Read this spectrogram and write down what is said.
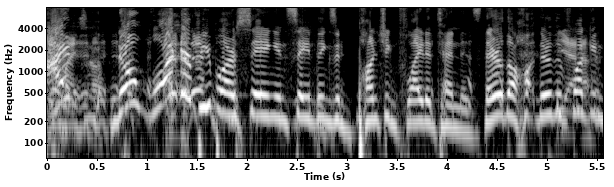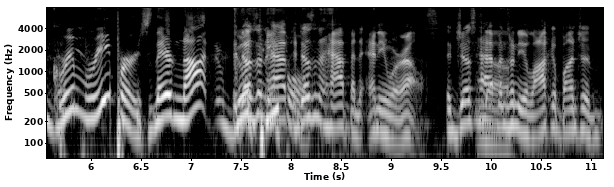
I no wonder people are saying insane things and punching flight attendants. They're the they're the Yeah. fucking grim reapers. They're not good It doesn't people. happen. It doesn't happen anywhere else. It just happens No. when you lock a bunch of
